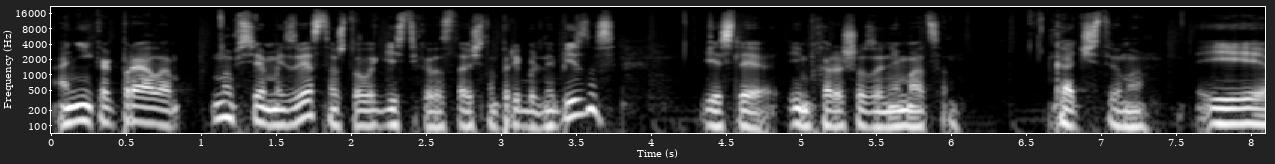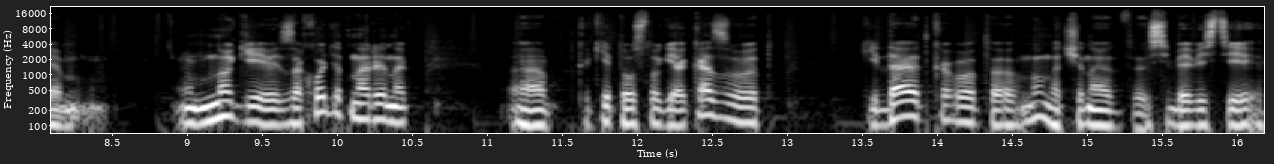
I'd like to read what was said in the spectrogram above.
Они, как правило, ну, всем известно, что логистика достаточно прибыльный бизнес, если им хорошо заниматься качественно. И многие заходят на рынок, э, какие-то услуги оказывают – кидают кого-то, ну, начинают себя вести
